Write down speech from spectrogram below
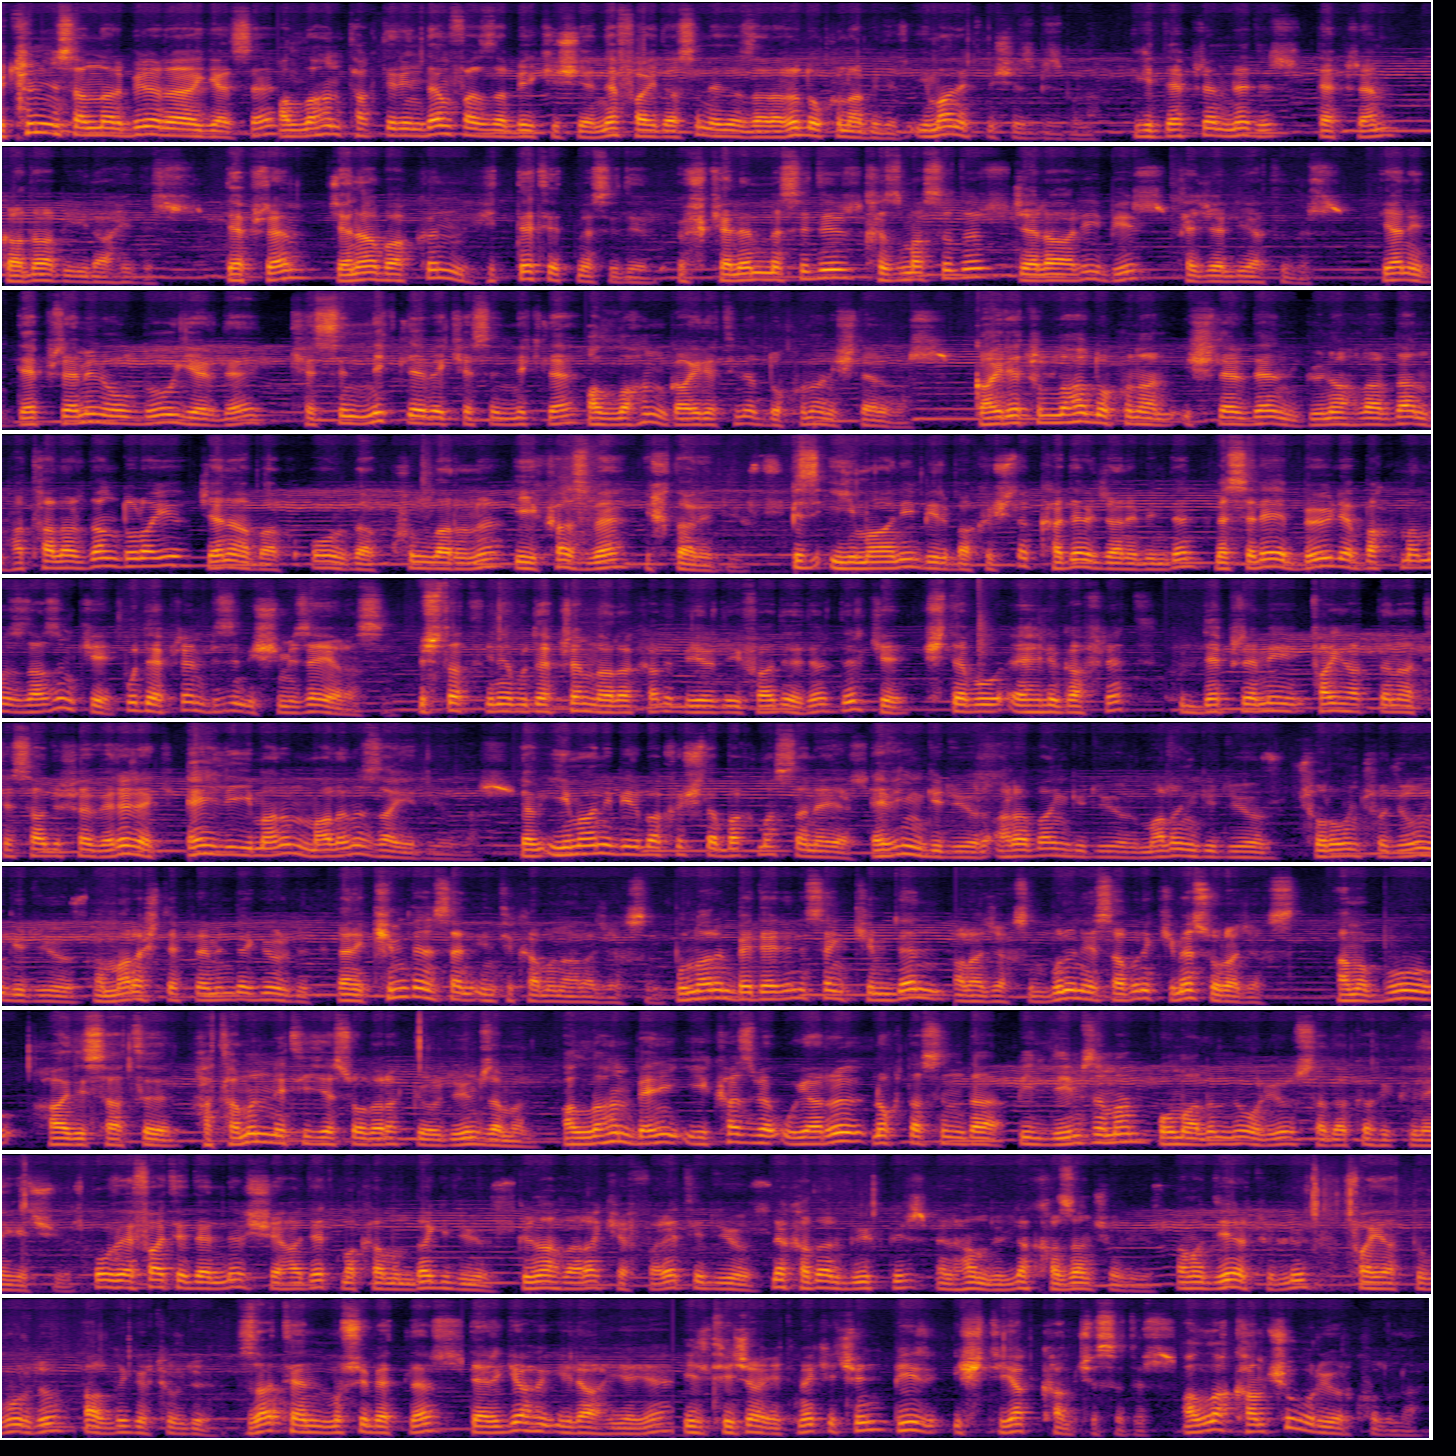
Bütün insanlar bir araya gelse Allah'ın takdirinden fazla bir kişiye ne faydası ne de zararı dokunabilir. İman etmişiz biz buna. Peki deprem nedir? Deprem gada bir ilahidir. Deprem Cenab-ı Hakk'ın hiddet etmesidir, öfkelenmesidir, kızmasıdır, celali bir tecelliyatıdır. Yani depremin olduğu yerde kesinlikle ve kesinlikle Allah'ın gayretine dokunan işler var. Gayretullah'a dokunan işlerden, günahlardan, hatalardan dolayı Cenab-ı Hak orada kullarını ikaz ve ihtar ediyor. Biz imani bir bakışta kader canibinden meseleye böyle bakmamız lazım ki bu deprem bizim işimize yarasın. Üstad yine bu depremle alakalı bir yerde ifade eder. Der ki işte bu ehli gaflet depremi fay hattına tesadüfe vererek ehli imanın malını zayi ediyorlar. Ya imani bir bakışla bakmazsan eğer evin gidiyor, araban gidiyor, malın gidiyor, çoluğun çocuğun gidiyor. Maraş depreminde gördük. Yani kimden sen intikamını alacaksın? Bunların bedelini sen kimden alacaksın? Bunun hesabını kime soracaksın? Ama bu hadisatı hatamın neticesi olarak gördüğüm zaman, Allah'ın beni ikaz ve uyarı noktasında bildiğim zaman o malım ne oluyor? Sadaka hükmüne geçiyor. O vefat edenler şehadet makamında gidiyor. Günahlara kefaret ediyor. Ne kadar büyük bir elhamdülillah kazanç oluyor. Ama diğer türlü fay vurdu, aldı götürdü. Zaten musibetler dergah-ı ilahiyeye iltica etmek için bir iştiyak kamçısıdır. Allah kamçı vuruyor kuluna.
